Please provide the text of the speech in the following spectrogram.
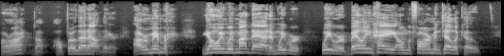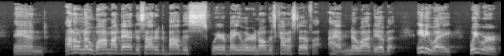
All right, I'll throw that out there. I remember going with my dad, and we were we were baling hay on the farm in Tellico, and I don't know why my dad decided to buy this square baler and all this kind of stuff. I have no idea, but anyway, we were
